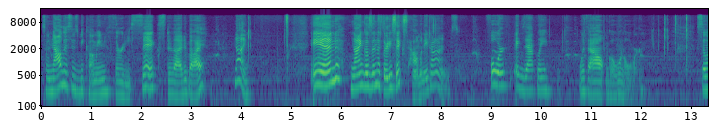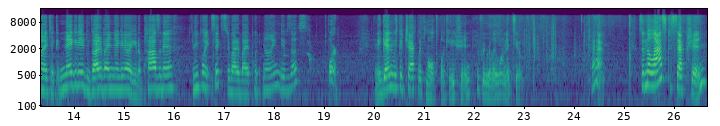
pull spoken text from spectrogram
So now this is becoming 36 divided by 9. And 9 goes into 36 how many times? 4, exactly, without going over. So when I take a negative divided by a negative, I get a positive. 3.6 divided by 0.9 gives us 4. And again, we could check with multiplication if we really wanted to. Okay. So in the last section,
